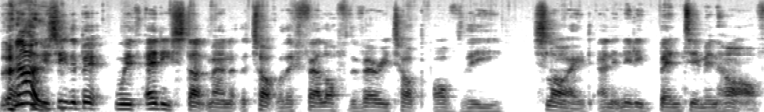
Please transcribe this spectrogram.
No. Did you see the bit with Eddie stuntman at the top where they fell off the very top of the slide and it nearly bent him in half?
